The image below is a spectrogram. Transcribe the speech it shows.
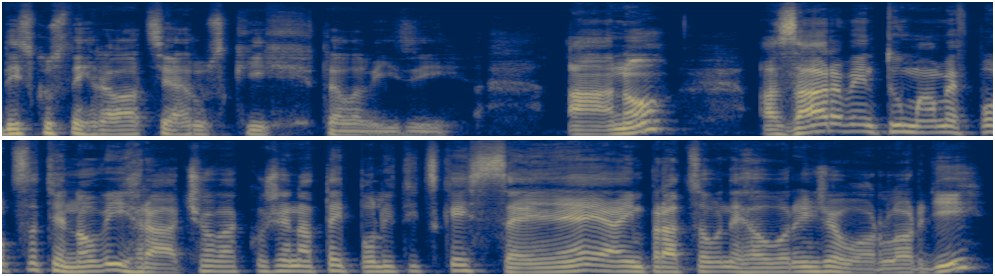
diskusných reláciách ruských televízií. Áno, a zároveň tu máme v podstate nových hráčov, akože na tej politickej scéne, ja im pracovne hovorím, že warlordi,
